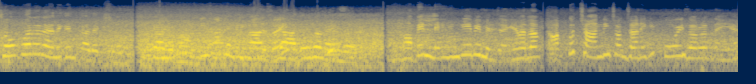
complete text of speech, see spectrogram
Sober and elegant collection. Yeah, those are nice. यहाँ पे लहंगे भी मिल जाएँगे। मतलब आपको चांदनी चौक जाने की कोई ज़रूरत नहीं है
